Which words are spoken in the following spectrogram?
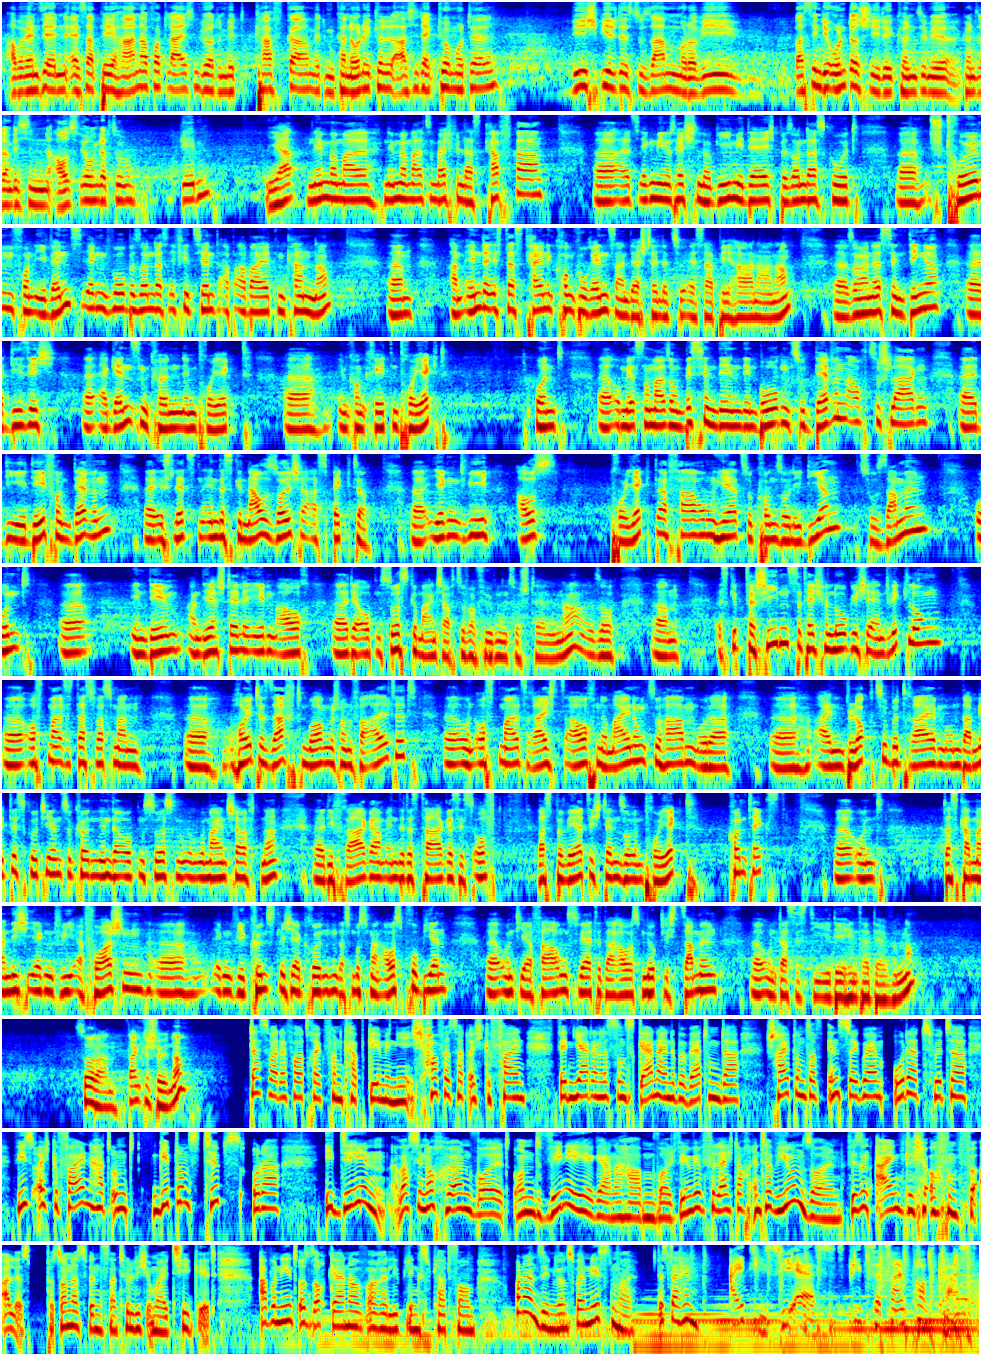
Aber wenn Sie in SAP HANA vergleichen würden mit Kafka, mit dem Canonical Architekturmodell, wie spielt es zusammen oder wie, was sind die Unterschiede? Können Sie mir, können Sie da ein bisschen Ausführungen dazu geben? Ja, nehmen wir mal, nehmen wir mal zum Beispiel das Kafka äh, als irgendwie eine Technologie, mit der ich besonders gut äh, Strömen von Events irgendwo besonders effizient abarbeiten kann. Ne? Ähm, am Ende ist das keine Konkurrenz an der Stelle zu SAP HANA, ne? äh, sondern es sind Dinge, äh, die sich äh, ergänzen können im Projekt, äh, im konkreten Projekt. Und äh, um jetzt nochmal so ein bisschen den, den Bogen zu Devon auch zu schlagen, äh, die Idee von Devon äh, ist letzten Endes genau solche Aspekte äh, irgendwie aus Projekterfahrung her zu konsolidieren, zu sammeln und äh, in dem, an der Stelle eben auch äh, der Open Source Gemeinschaft zur Verfügung zu stellen. Ne? Also ähm, es gibt verschiedenste technologische Entwicklungen. Äh, oftmals ist das, was man äh, heute sagt, morgen schon veraltet. Äh, und oftmals reicht es auch, eine Meinung zu haben oder äh, einen Blog zu betreiben, um da mitdiskutieren zu können in der Open Source Gemeinschaft. Ne? Äh, die Frage am Ende des Tages ist oft, was bewährt sich denn so im Projektkontext? Und das kann man nicht irgendwie erforschen, äh, irgendwie künstlich ergründen. Das muss man ausprobieren äh, und die Erfahrungswerte daraus möglichst sammeln. Äh, und das ist die Idee hinter Devon. Ne? So dann, Dankeschön. Ne? Das war der Vortrag von Capgemini. Ich hoffe, es hat euch gefallen. Wenn ja, dann lasst uns gerne eine Bewertung da. Schreibt uns auf Instagram oder Twitter, wie es euch gefallen hat und gebt uns Tipps oder Ideen, was ihr noch hören wollt und wen ihr hier gerne haben wollt, wen wir vielleicht auch interviewen sollen. Wir sind eigentlich offen für alles, besonders wenn es natürlich um IT geht. Abonniert uns auch gerne auf eurer Lieblingsplattform und dann sehen wir uns beim nächsten Mal. Bis dahin. ITCS, Pizza Time Podcast.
